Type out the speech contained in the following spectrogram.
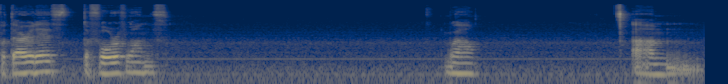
But there it is, the Four of Wands. Well, um,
